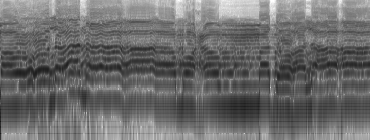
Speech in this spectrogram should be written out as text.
মৌলানা মোহাম্মদ আলে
